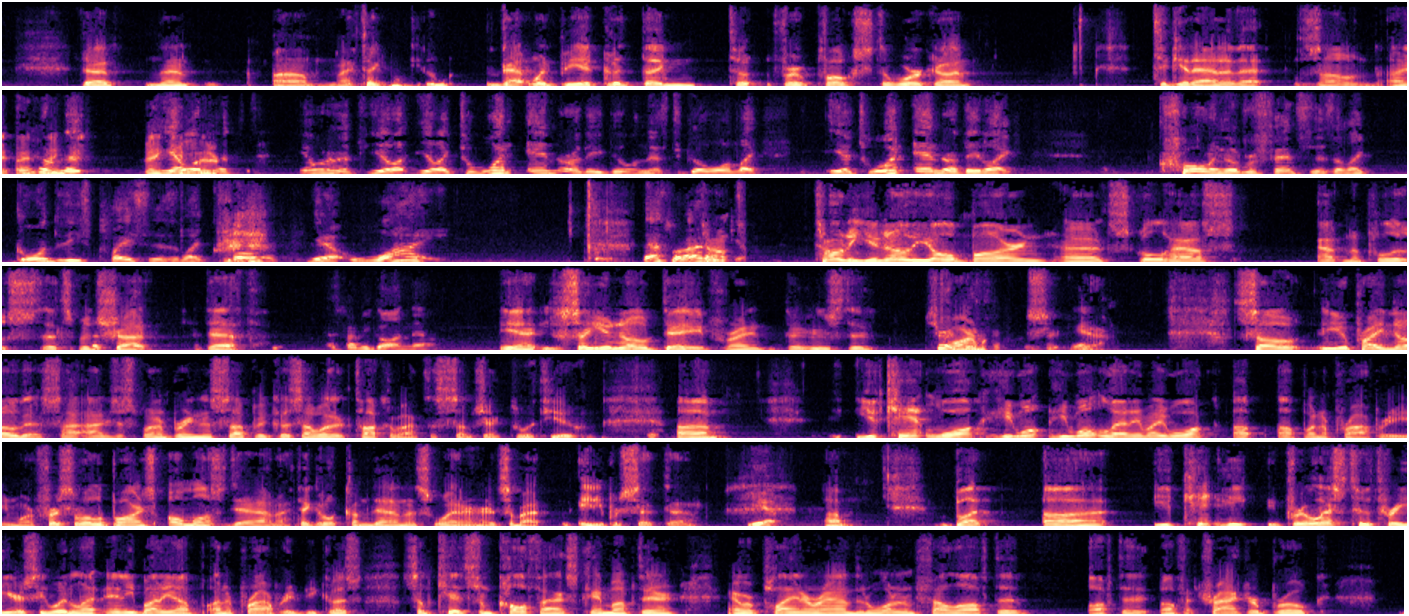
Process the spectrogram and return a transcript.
that that um, I think that would be a good thing to for folks to work on to get out of that zone. I, I think wonder- make yeah, I you wonder- better. yeah, I wonder, you know, like, you know, like to what end are they doing this? To go on like, you know, to what end are they like crawling over fences and like going to these places like crawling? you know, why? That's what I don't Don't- get. Tony, you know the old barn uh, schoolhouse out in the Palouse that's been shot to death. That's probably gone now. Yeah, so you know Dave, right? Who's the Sure. farmer. different- Yeah. So you probably know this. I, I just want to bring this up because I want to talk about the subject with you. Um, you can't walk. He won't. He won't let anybody walk up up on a property anymore. First of all, the barn's almost down. I think it'll come down this winter. It's about eighty percent down. Yeah. Um, but uh, you can't. He for the last two three years he wouldn't let anybody up on a property because some kids from Colfax came up there and were playing around and one of them fell off the off the off a tractor broke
